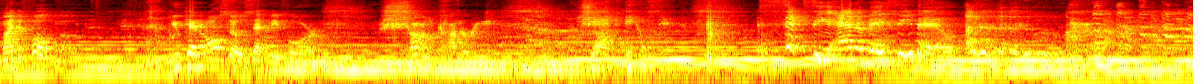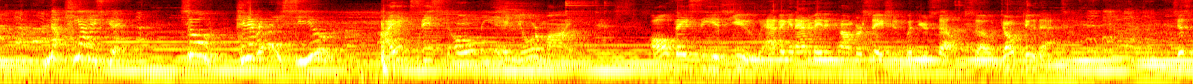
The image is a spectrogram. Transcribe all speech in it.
My default mode. You can also set me for Sean Connery, Jack Nicholson, sexy anime female. No, Keanu's good. So, can everybody see you? I exist only in your mind. All they see is you having an animated conversation with yourself, so don't do that. Just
